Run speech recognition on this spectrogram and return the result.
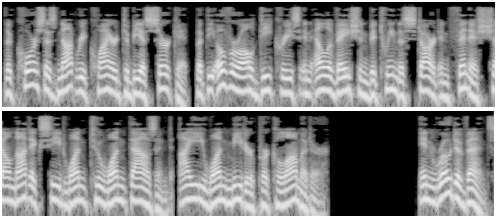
the course is not required to be a circuit, but the overall decrease in elevation between the start and finish shall not exceed 1 to 1000, i.e. 1 meter per kilometer. In road events,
